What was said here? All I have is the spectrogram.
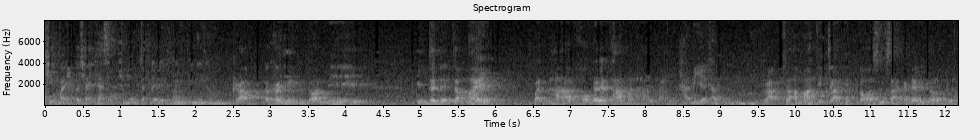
เชียงใหม่ก็ใช้แค่2ชั่วโมงจากไดเรกไฟที่นี่ครับครับ แล้วก็ยิ่งตอนนี้อินเทอร์เน็ตทำให้ปัญหาของระยะทางมันหายไปหามีเยอะครับ ครับสามารถที่จะติดต่อสื่อสารกันได้อยู่ตลอดเวลา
